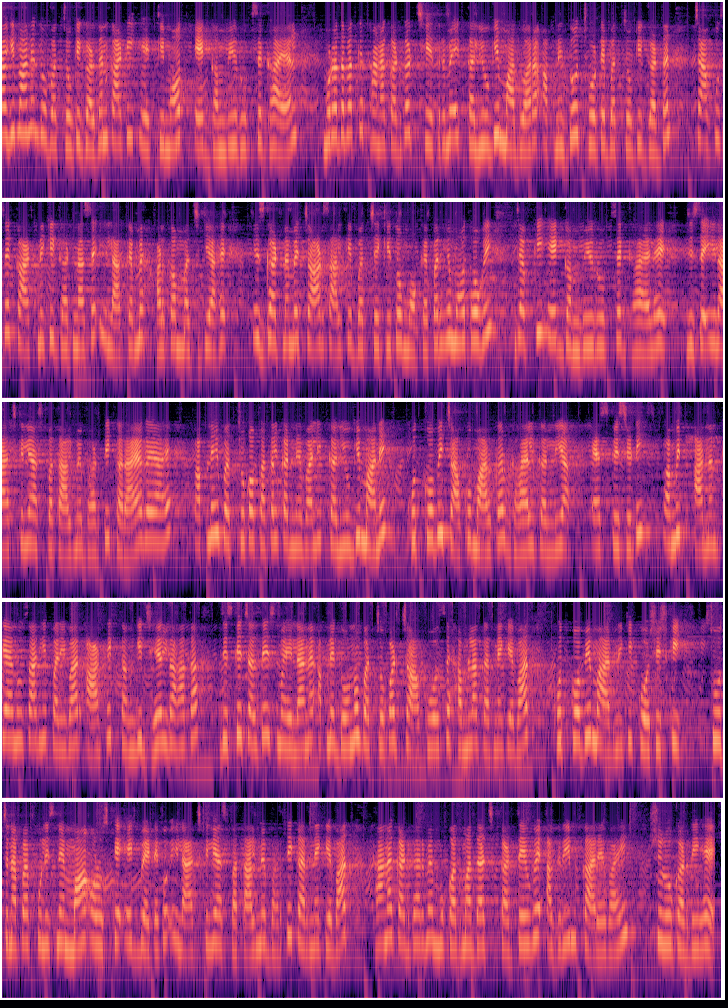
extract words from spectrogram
सगी माँ ने दो बच्चों की गर्दन काटी, एक की मौत, एक गंभीर रूप से घायल। मुरादाबाद के थाना कटगढ़ क्षेत्र में एक कलयुगी माँ द्वारा अपने दो छोटे बच्चों की गर्दन चाकू से काटने की घटना से इलाके में हड़कम मच गया है। इस घटना में चार साल के बच्चे की तो मौके पर ही मौत हो गई, जबकि एक गंभीर रूप से घायल है, जिसे इलाज के लिए अस्पताल में भर्ती कराया गया है। अपने ही बच्चों का कत्ल करने वाली कलयुगी माँ ने खुद को भी चाकू मारकर घायल कर लिया। एसपी सिटी अमित आनंद के अनुसार ये परिवार आर्थिक तंगी झेल रहा था जिसके चलते इस महिला ने अपने दोनों बच्चों पर चाकुओं से हमला करने के बाद खुद को भी मारने की कोशिश की। सूचना पर पुलिस ने माँ और उसके एक बेटे को इलाज के लिए अस्पताल में भर्ती करने के बाद थाना कटघर में मुकदमा दर्ज करते हुए अग्रिम कार्यवाही शुरू कर दी है।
